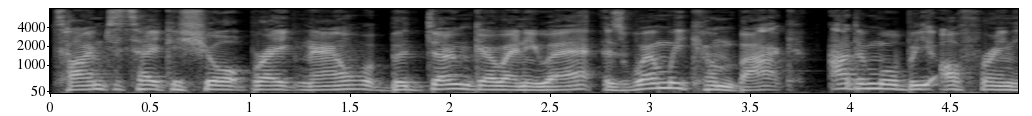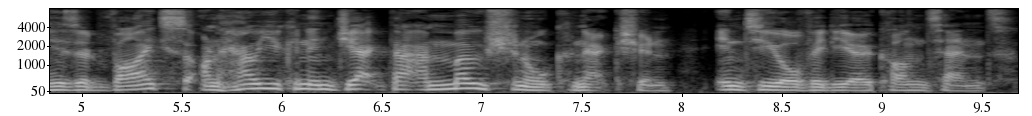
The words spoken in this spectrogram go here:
Time to take a short break now, but don't go anywhere, as when we come back, Adam will be offering his advice on how you can inject that emotional connection into your video content.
